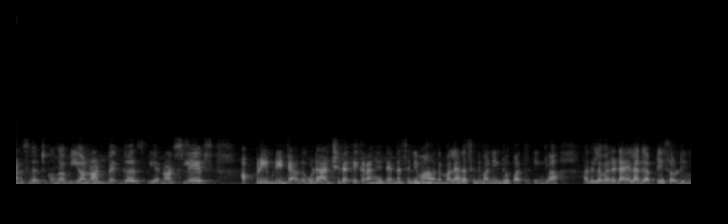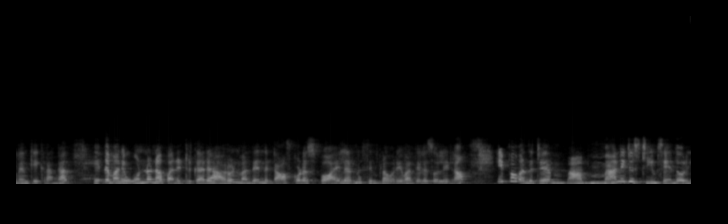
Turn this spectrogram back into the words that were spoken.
மனசில் வச்சுக்கோங்க we are not beggars we are not slaves அப்படி இப்படின்ட்டு அதை கூட அன்ஷிதா கேட்குறாங்க இது என்ன சினிமா? அந்த மலையாள சினிமா. நீங்களும் பார்த்துருக்கீங்களா? அதில் வர டயலாக் அப்படியே சொல்கிறீங்களேன்னு கேட்குறாங்க இந்த மாதிரி ஒன்றுனா பண்ணிட்டுருக்காரு. அருண் வந்து இந்த டாஸ்கோட ஸ்பாய்லர்னு சிம்பிளாக ஒரே வார்த்தையில் சொல்லிடலாம். இப்போ வந்துட்டு மேனேஜர்ஸ் டீம் சேர்ந்து ஒரு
